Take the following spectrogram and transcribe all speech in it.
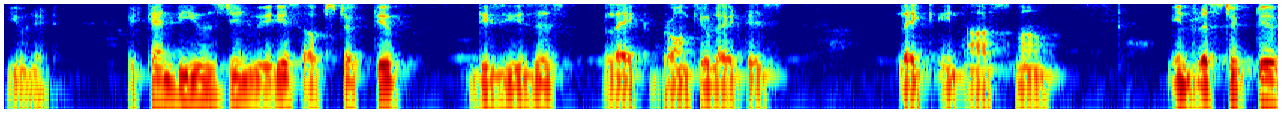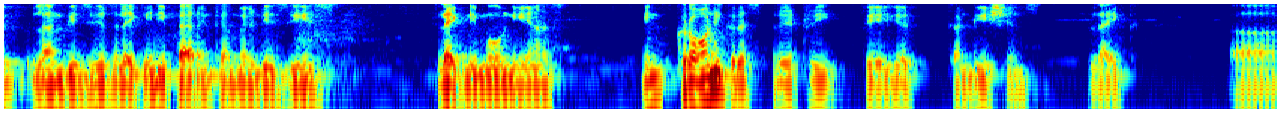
unit? It can be used in various obstructive diseases like bronchiolitis, like in asthma, in restrictive lung disease like any parenchymal disease, like pneumonias, in chronic respiratory failure conditions like uh,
